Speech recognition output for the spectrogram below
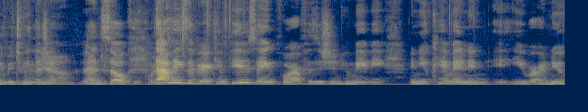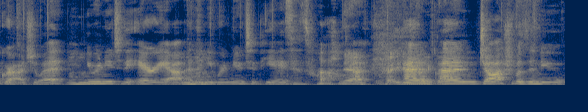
different- between the two. they have And so that makes it very confusing for a physician who maybe when you came in and you were a new graduate, Mhm. you were new to the area, and then Mhm. you were new to PAs as well. yeah, right, And exactly. and Josh was a new.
